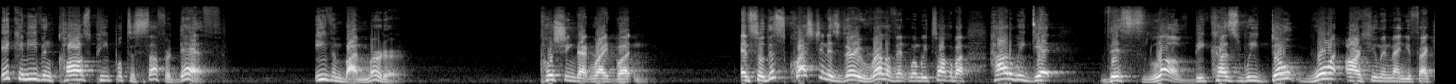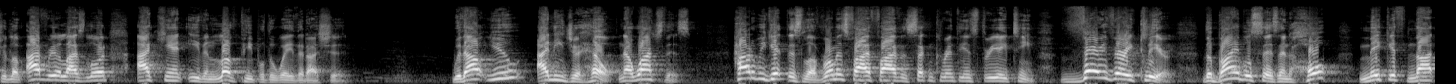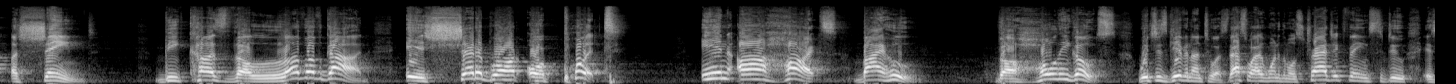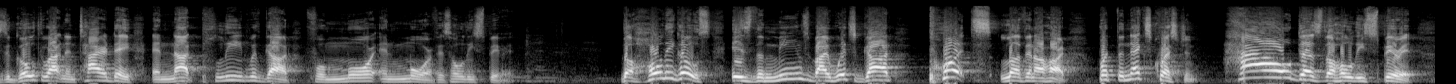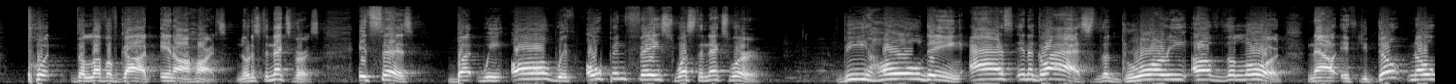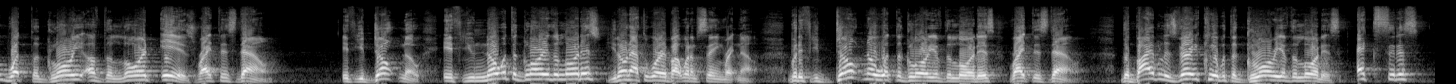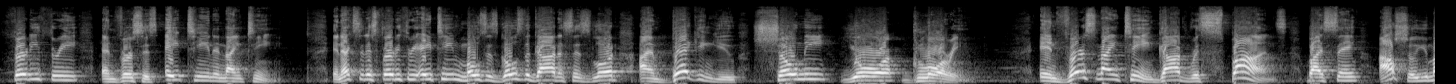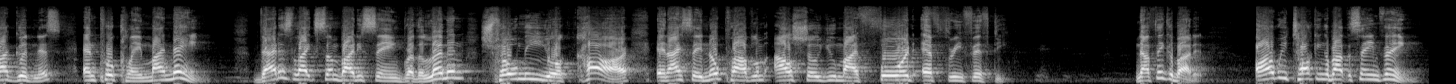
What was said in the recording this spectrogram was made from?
It can even cause people to suffer death, even by murder, pushing that right button. And so this question is very relevant when we talk about how do we get this love because we don't want our human manufactured love. I've realized, Lord, I can't even love people the way that I should. Without you, I need your help. Now watch this. How do we get this love? Romans 5 5 and 2 Corinthians 3:18. Very, very clear. The Bible says, and hope maketh not ashamed because the love of God is shed abroad or put in our hearts by who? The Holy Ghost, which is given unto us. That's why one of the most tragic things to do is to go throughout an entire day and not plead with God for more and more of His Holy Spirit. The Holy Ghost is the means by which God puts love in our heart. But the next question how does the Holy Spirit put the love of God in our hearts. Notice the next verse. It says, But we all with open face, what's the next word? Beholding as in a glass the glory of the Lord. Now, if you don't know what the glory of the Lord is, write this down. If you don't know, if you know what the glory of the Lord is, you don't have to worry about what I'm saying right now. But if you don't know what the glory of the Lord is, write this down. The Bible is very clear what the glory of the Lord is. Exodus 33 and verses 18 and 19. In Exodus 33 18, Moses goes to God and says, Lord, I'm begging you, show me your glory. In verse 19, God responds by saying, I'll show you my goodness and proclaim my name. That is like somebody saying, Brother Lemon, show me your car. And I say, No problem, I'll show you my Ford F 350. Now think about it. Are we talking about the same thing?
